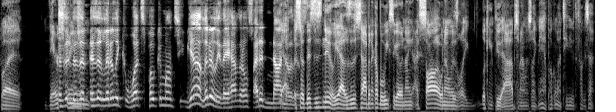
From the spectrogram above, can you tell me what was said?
but they're Is it, is it is it literally what's Pokemon TV? Yeah, literally they have their own. I did not Yeah, know this. So this is new. Yeah, this, this happened a couple weeks ago, and I, I saw it when I was like looking through apps, and I was like, man, Pokemon TV, what the fuck is that?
